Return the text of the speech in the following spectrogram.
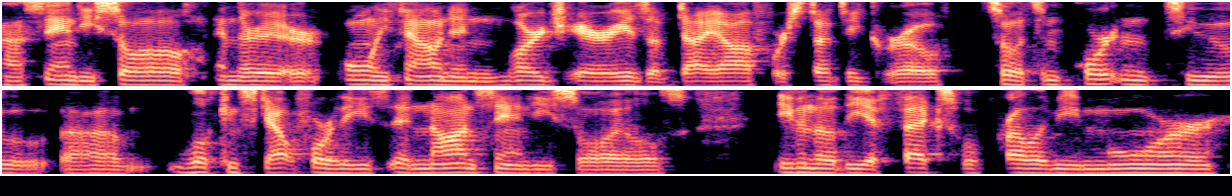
uh, sandy soil and they're only found in large areas of die off or stunted growth. So it's important to um, look and scout for these in non sandy soils, even though the effects will probably be more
